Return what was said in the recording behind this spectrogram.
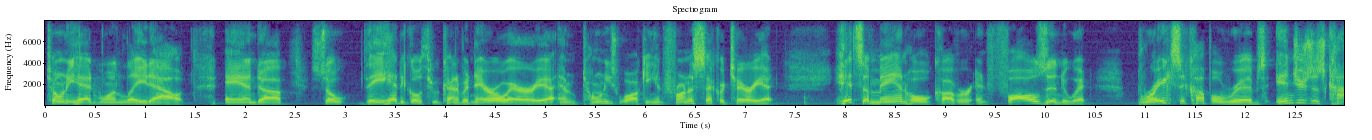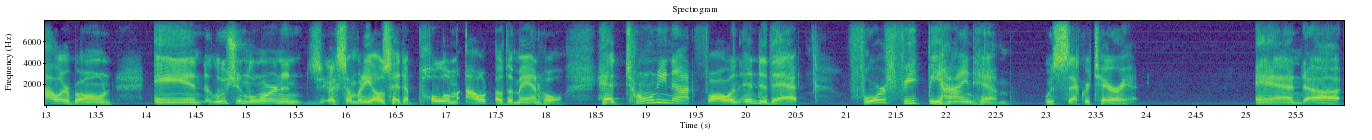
Tony had one laid out. And uh, so they had to go through kind of a narrow area, and Tony's walking in front of Secretariat, hits a manhole cover, and falls into it breaks a couple ribs, injures his collarbone, and Lucien Laurin and somebody else had to pull him out of the manhole. Had Tony not fallen into that, four feet behind him was Secretariat. And uh,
